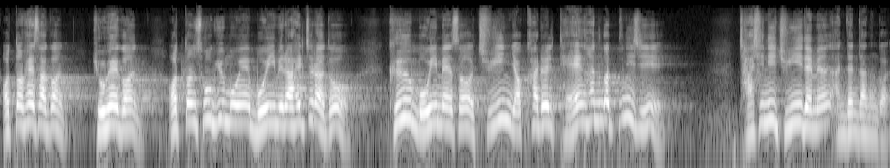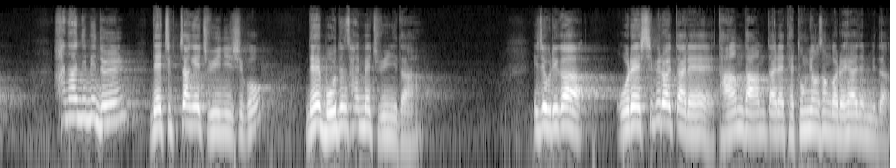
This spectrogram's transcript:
어떤 회사건, 교회건, 어떤 소규모의 모임이라 할지라도 그 모임에서 주인 역할을 대행하는 것 뿐이지 자신이 주인이 되면 안 된다는 것. 하나님이 늘 내 직장의 주인이시고 내 모든 삶의 주인이다. 이제 우리가 올해 11월 달에 다음 다음 달에 대통령 선거를 해야 됩니다.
